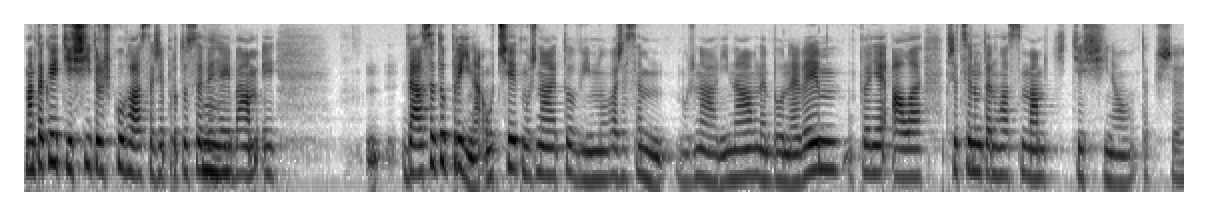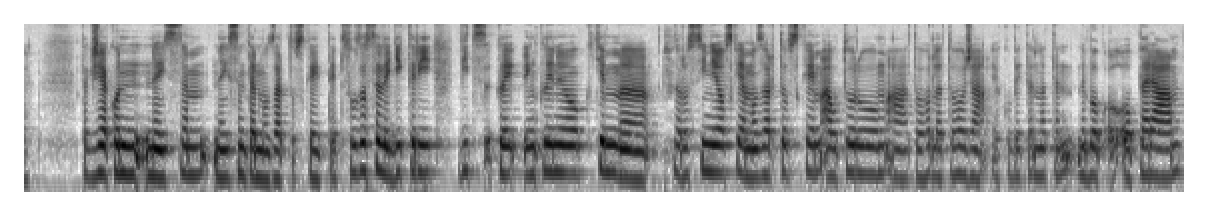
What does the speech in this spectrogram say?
Mám takový těžší trošku hlas, takže proto se hmm. vyhejbám i Dá se to prý naučit, možná je to výmluva, že jsem možná líná, nebo nevím úplně, ale přece jenom ten hlas mám těžší, no, takže... Takže jako nejsem, nejsem ten mozartovský typ. Jsou zase lidi, kteří víc inklinují k těm eh, Rossiniovským a mozartovským autorům a tohohle toho, jakoby tenhle ten, nebo operám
